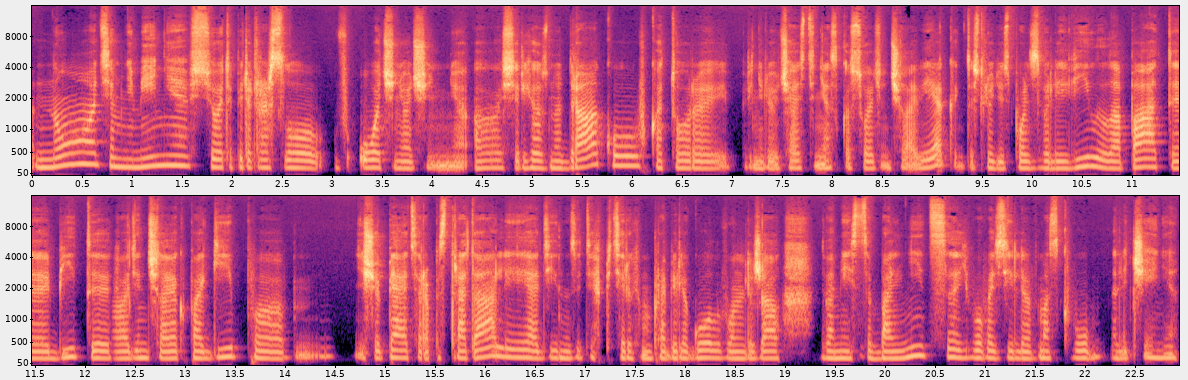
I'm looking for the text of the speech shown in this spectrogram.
Но, тем не менее, все это переросло в очень-очень э, серьезную драку, в которой приняли участие несколько сотен человек. То есть люди использовали вилы, лопаты, биты. Один человек погиб, э, еще пятеро пострадали. Один из этих пятерых ему пробили голову. Он лежал два месяца в больнице. Его возили в Москву на лечение.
